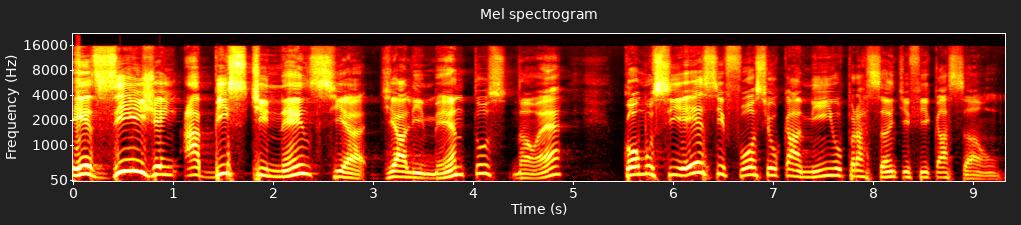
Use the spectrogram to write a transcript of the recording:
exigem abstinência de alimentos, não é? Como se esse fosse o caminho para a santificação.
